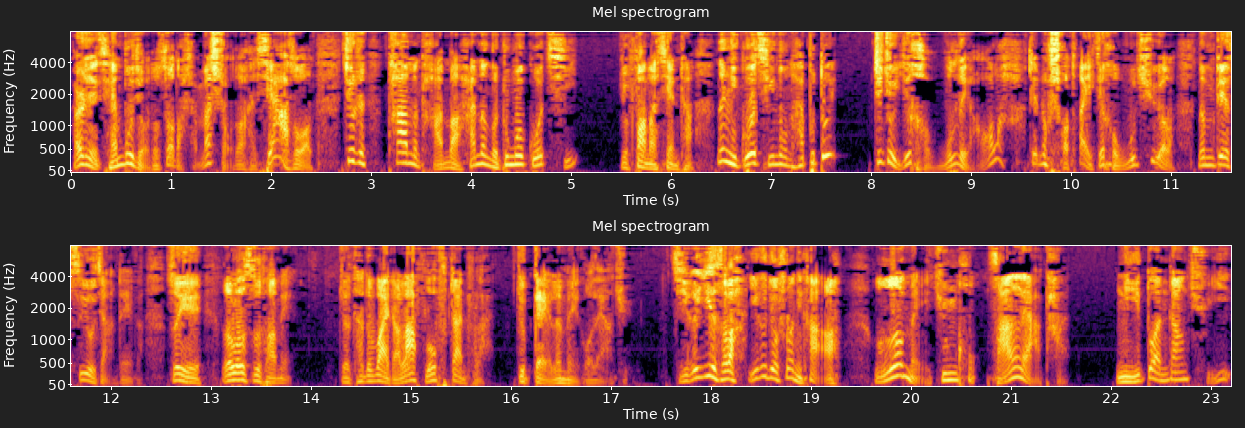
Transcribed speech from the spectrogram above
而且前不久都做到什么手段，很下作了，就是他们谈吧，还弄个中国国旗，就放到现场。那你国旗弄得还不对，这就已经很无聊了，这种手段已经很无趣了。那么这次又讲这个，所以俄罗斯方面，就他的外长拉夫罗夫站出来，就给了美国两句。几个意思吧，一个就说，你看啊，俄美军控，咱俩谈，你断章取义，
